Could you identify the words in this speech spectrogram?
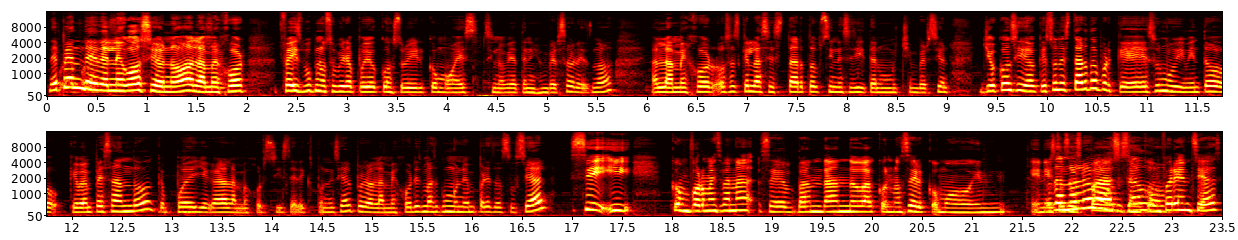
Depende del negocio, ¿no? A lo mejor Facebook no se hubiera podido construir como es si no hubiera tenido inversores, ¿no? A lo mejor, o sea, es que las startups sí necesitan mucha inversión. Yo considero que es un startup porque es un movimiento que va empezando, que puede llegar a lo mejor sí ser exponencial, pero a lo mejor es más como una empresa social. Sí, y conforme se van, a, se van dando a conocer como en, en estos espacios, en conferencias,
